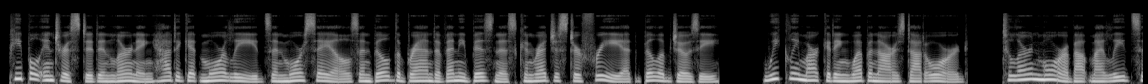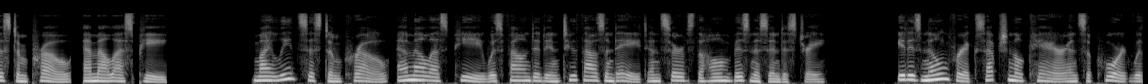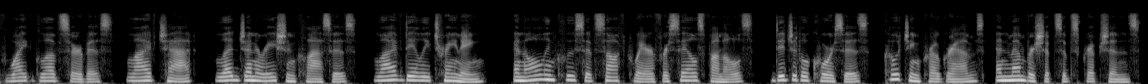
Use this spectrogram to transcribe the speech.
People interested in learning how to get more leads and more sales and build the brand of any business can register free at Bilabjosie, weeklymarketingwebinars.org, to learn more about My Lead System Pro, MLSP. My Lead System Pro, MLSP was founded in 2008 and serves the home business industry. It is known for exceptional care and support with white glove service, live chat, lead generation classes, live daily training, and all-inclusive software for sales funnels, digital courses, coaching programs, and membership subscriptions.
